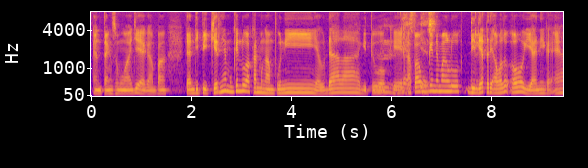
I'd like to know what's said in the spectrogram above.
enteng semua aja ya gampang. Dan dipikirnya mungkin lu akan mengampuni ya udahlah gitu. Oke. Hmm, yes, Apa yes. mungkin emang lu dilihat dari awal tuh oh iya nih kayaknya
